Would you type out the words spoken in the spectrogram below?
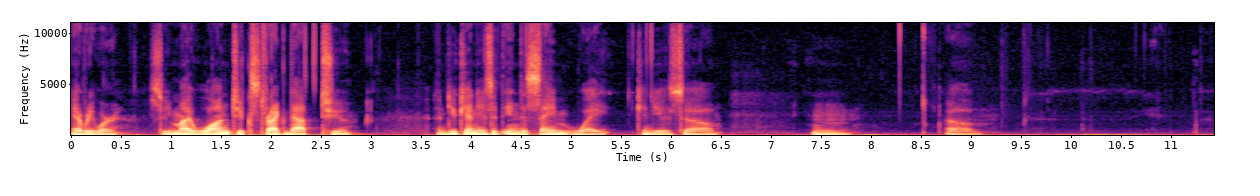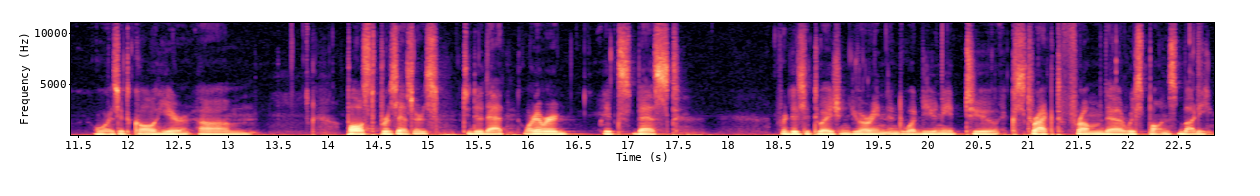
everywhere. So you might want to extract that too. And you can use it in the same way. You can use uh, mm, uh, what is it called here? Um, post processors to do that. Whatever it's best for the situation you are in and what you need to extract from the response body.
